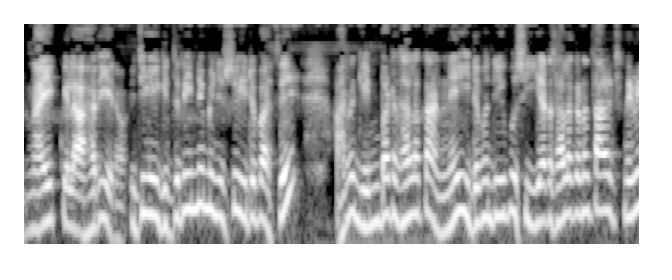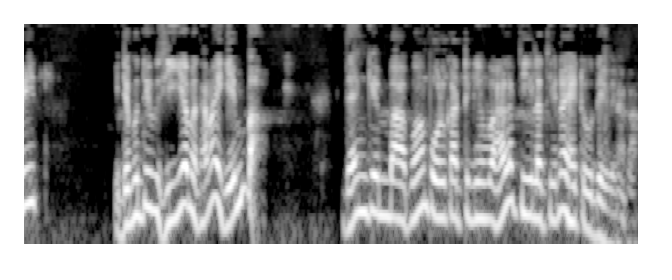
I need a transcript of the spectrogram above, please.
නයික් වෙලා හරියනවා. ඉතින් ඒ ගෙදර ඉන්න මිනිස්සු ඊට පස්සේ අර ගෙම්බට සලකන්නේ ඉඩම දීපු 100ට සලකන තාලෙට නෙවෙයි. ඉඩම දීපු 100ම තමයි ගෙම්බා. දැන් ගෙම්බා ආපුවම පොල් කට්ටකින් වහලා තීලා තියෙනවා හෙට උදේ වෙනකම්.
